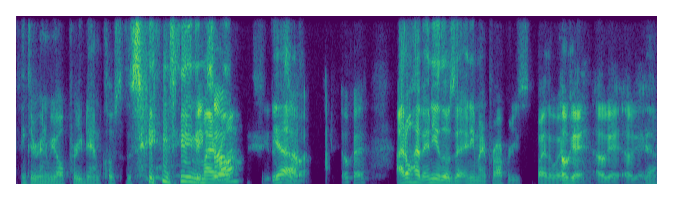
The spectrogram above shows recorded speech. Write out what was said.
I think they're going to be all pretty damn close to the same thing. Am I so? wrong? Yeah. so? Okay. I don't have any of those at any of my properties, by the way. Okay. Okay. Okay. Yeah.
